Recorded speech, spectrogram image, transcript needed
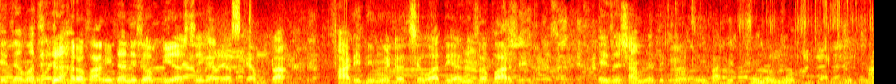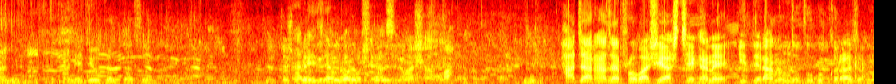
এই যে আমাদের আরও পানি টানি সব নিয়ে আসছে এখানে আজকে আমরা। ফাটি দিমু এটা হচ্ছে ওয়াদিয়া নিফা পার্ক। এই যে সামনে দেখতে পাচ্ছেন প্রাকৃতিক সৌন্দর্য? পানি পানি ঢেউ খেলতেছে। আর এই যে আমরা বসে আছি মাশাআল্লাহ। হাজার হাজার প্রবাসী আসছে এখানে ঈদের আনন্দ উপভোগ করার জন্য।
